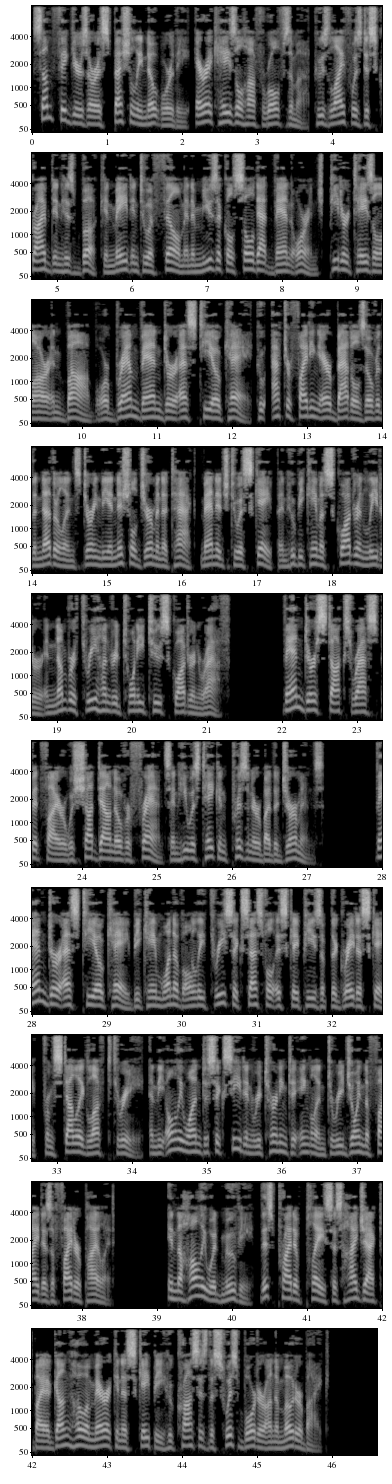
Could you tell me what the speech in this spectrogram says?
Some figures are especially noteworthy, Erik Hazelhoff Roelfzema, whose life was described in his book and made into a film and a musical Soldaat van Oranje, Peter Tazelaar and Bob or Bram van der Stok, who, after fighting air battles over the Netherlands during the initial German attack, managed to escape and who became a squadron leader in No. 322 Squadron RAF. Van der Stok's RAF Spitfire was shot down over France and he was taken prisoner by the Germans. Van der Stok became one of only three successful escapees of The Great Escape from Stalag Luft III, and the only one to succeed in returning to England to rejoin the fight as a fighter pilot. In the Hollywood movie, this pride of place is hijacked by a gung-ho American escapee who crosses the Swiss border on a motorbike.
